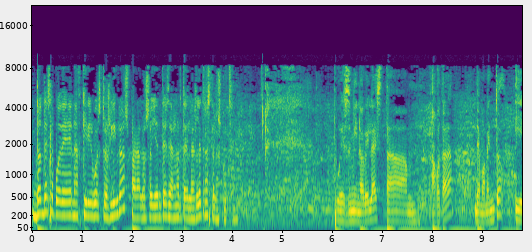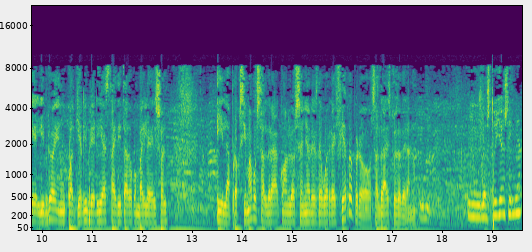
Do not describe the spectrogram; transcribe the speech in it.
¿Dónde se pueden adquirir vuestros libros para los oyentes del norte de las letras que lo escuchan? Pues mi novela está agotada de momento y el libro en cualquier librería está editado con Baile del Sol. Y la próxima pues saldrá con los señores de Huerga y Fierro, pero saldrá después de verano. ¿Y los tuyos, Silvia?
